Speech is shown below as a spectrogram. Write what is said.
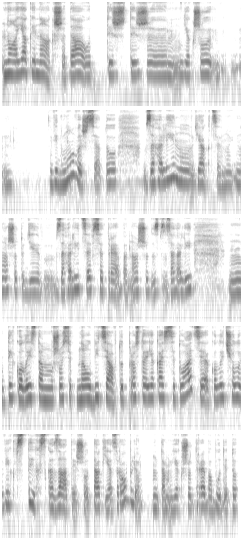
Ну, а як інакше, да? От ти ж, ти ж, ем, якщо відмовишся, то взагалі, ну як це? Ну, нащо тоді взагалі це все треба? Нащо взагалі ти колись там щось наобіцяв? Тут просто якась ситуація, коли чоловік встиг сказати, що так я зроблю, ну там, якщо треба буде, то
